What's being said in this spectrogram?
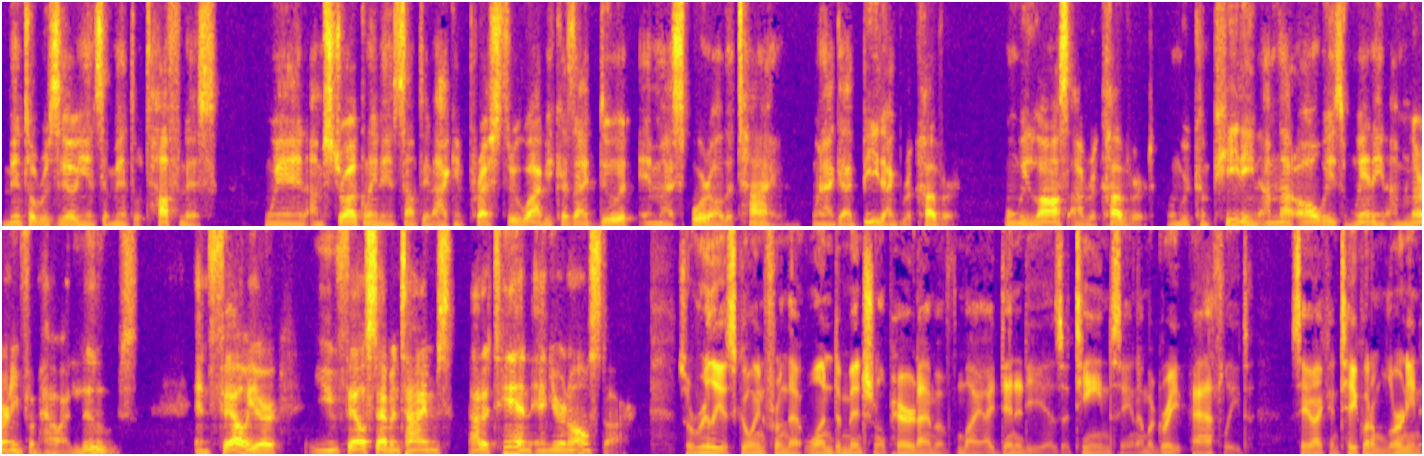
mental resilience and mental toughness when I'm struggling in something, I can press through. Why? Because I do it in my sport all the time. When I got beat, I recover. When we lost, I recovered. When we're competing, I'm not always winning. I'm learning from how I lose. And failure, you fail seven times out of 10 and you're an all star. So, really, it's going from that one dimensional paradigm of my identity as a teen, saying I'm a great athlete, say I can take what I'm learning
